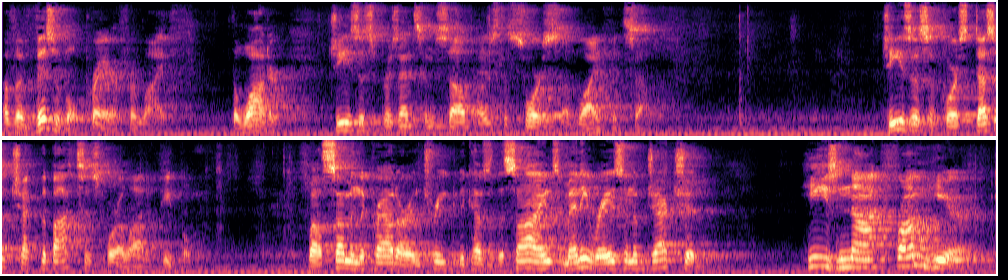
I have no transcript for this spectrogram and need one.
of a visible prayer for life, the water, Jesus presents himself as the source of life itself. Jesus, of course, doesn't check the boxes for a lot of people. While some in the crowd are intrigued because of the signs, many raise an objection. He's not from here,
